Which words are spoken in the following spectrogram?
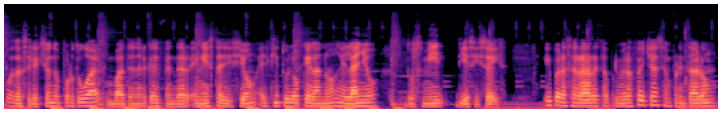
pues la selección de Portugal va a tener que defender en esta edición el título que ganó en el año 2016. Y para cerrar esta primera fecha se enfrentaron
